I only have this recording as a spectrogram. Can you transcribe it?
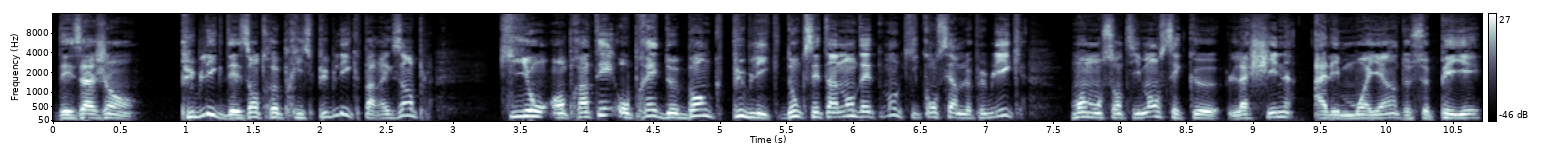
des agents publics, des entreprises publiques, par exemple, qui ont emprunté auprès de banques publiques. Donc c'est un endettement qui concerne le public. Moi, mon sentiment, c'est que la Chine a les moyens de se payer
